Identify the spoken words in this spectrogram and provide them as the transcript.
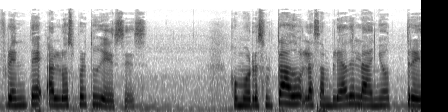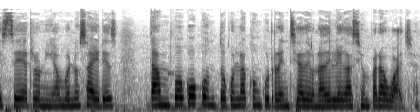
frente a los portugueses como resultado, la Asamblea del año 13 reunida en Buenos Aires tampoco contó con la concurrencia de una delegación paraguaya,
